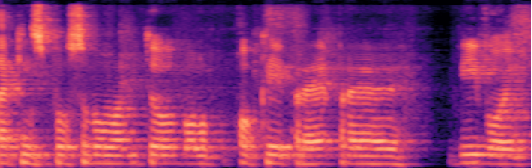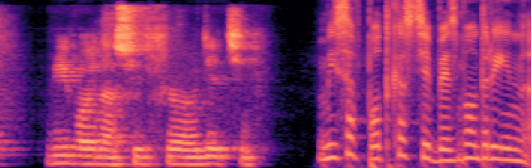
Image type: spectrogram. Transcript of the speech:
takým spôsobom, aby to bolo OK pre, pre vývoj, vývoj našich e, detí. My sa v podcaste Bez modrín e,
